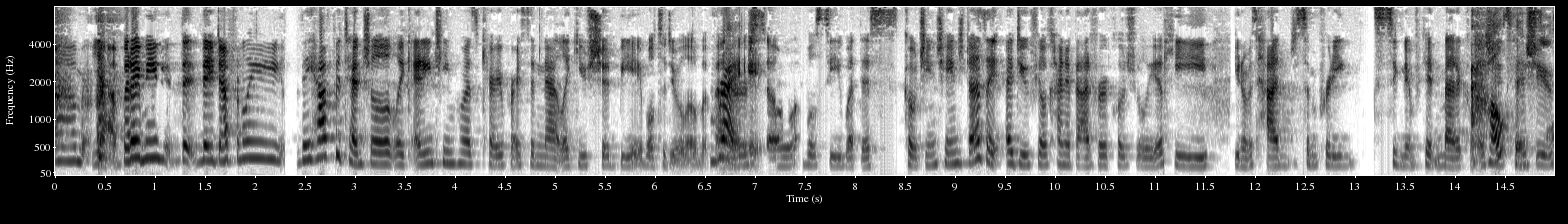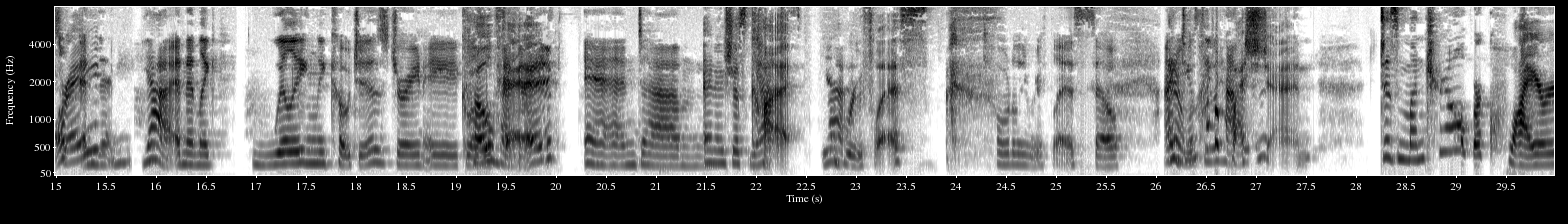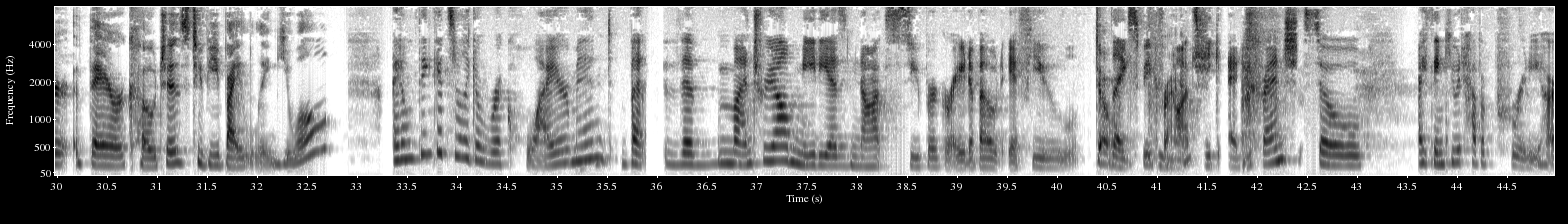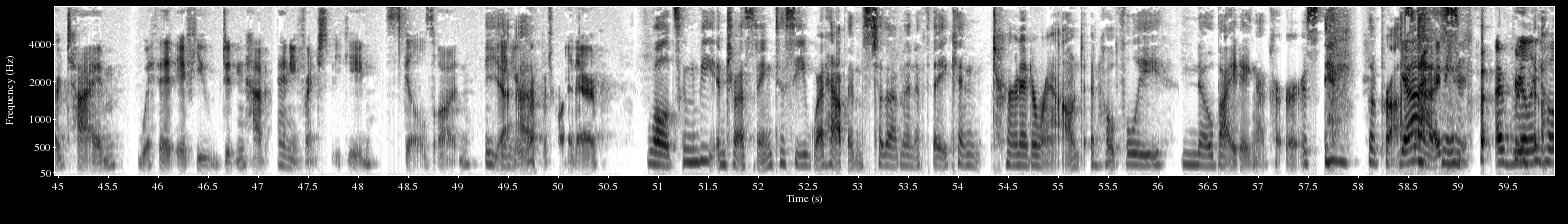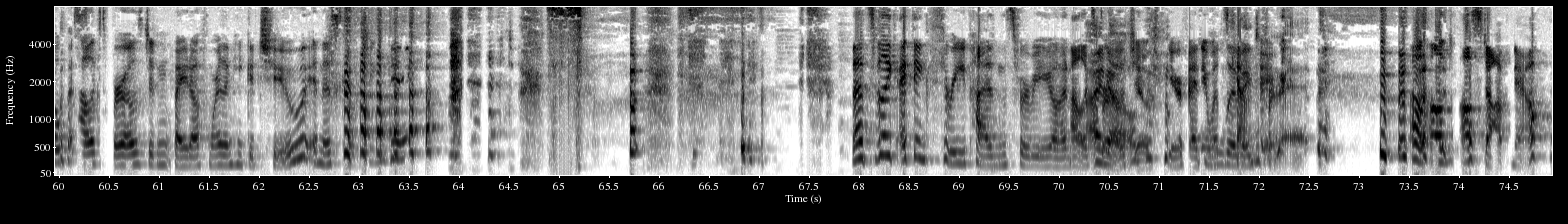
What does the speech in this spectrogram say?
um, yeah, but I mean, they, they, definitely they have potential. Like any team who has Carey Price in net, like you should be able to do a little bit better. Right. So we'll see what this coaching change does. I, I do feel kind of bad for Claude Julien. He, you know, has had some pretty significant medical health issues, right? And then, yeah, and then like willingly coaches during a global COVID. pandemic, and um, and it's just yes, cut. Yeah, ruthless. totally ruthless. So I, I do we'll have a question does Montreal require their coaches to be bilingual? I don't think it's like a requirement, but the Montreal media is not super great about if you don't like speak French. not speak any French. So I think you would have a pretty hard time with it if you didn't have any French speaking skills on yeah. in your repertoire there. Well, it's going to be interesting to see what happens to them and if they can turn it around and hopefully no biting occurs in the process. Yeah, I mean, I really hope Alex Burrows didn't bite off more than he could chew in this coaching game. That's like I think three puns for me on Alex Burrows jokes here. If anyone's living counting. I'll, I'll, I'll stop now.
